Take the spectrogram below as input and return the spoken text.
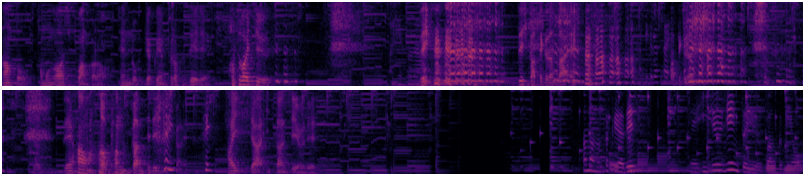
なんと鴨川出版から1600円プラス税で発売中。ありがとうございます。ぜひ買ってください。買ってください。買ってください。じゃあ前半はこんな感じでいいですかね。はい、じゃあ一旦 CM です。天野咲也です。えー移住人という番組を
